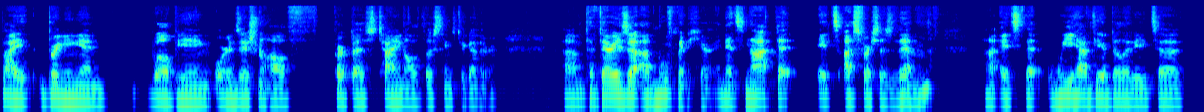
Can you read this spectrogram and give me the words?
by bringing in well-being organizational health purpose tying all of those things together. Um, that there is a, a, movement here and it's not that it's us versus them uh, it's that we have the ability to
